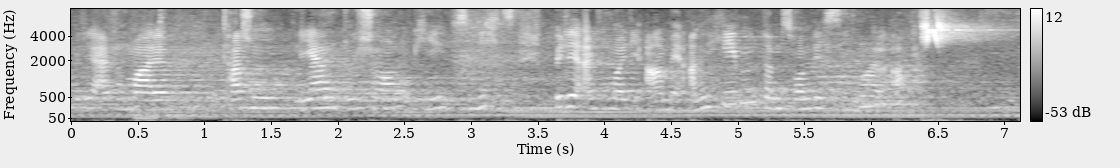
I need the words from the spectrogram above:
Bitte einfach mal Taschen leer durchschauen, okay, ist nichts. Bitte einfach mal die Arme anheben, dann sonde ich sie mal ab. Und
